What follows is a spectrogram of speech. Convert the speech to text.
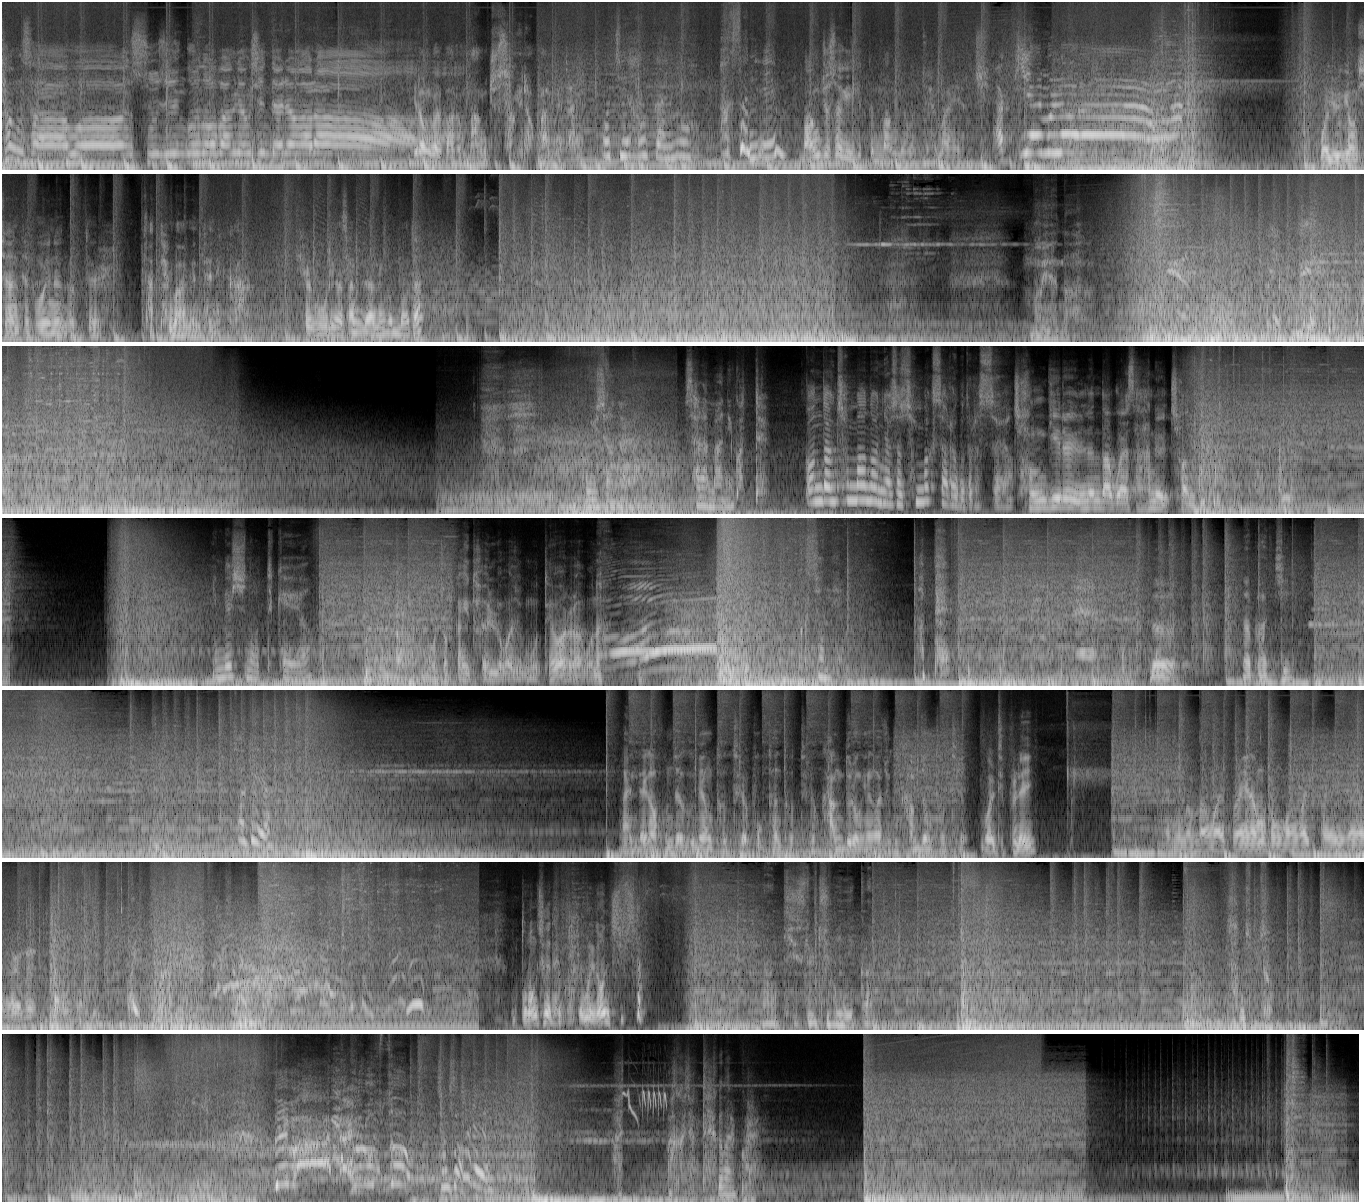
청사원 수진군 오방영신 대령하라 이런 걸 바로 망주석이라고 합니다. 어찌할까요? 박사님. 망주석이 깃든 망령은 퇴마였지. 악기야 물러라 뭐 유경 씨한테 보이는 것들 다 퇴마하면 되니까. 결국 우리가 상대하는 건 뭐다? 뭐야 너? 보이잖아요. 사람 아닌 것들. 건당 천만 원이어서 천박사라고 들었어요. 청기를 잃는다고 해서 하늘천. 임별 씨는 어떻게 해요? 뭐 적당히 타일러 가지고 뭐 대화를 하거나 박사님 앞에 너 나 봤지? 저기요. 아니 내가 혼자 음향 터트려 폭탄 터트려 강도령 해가지고 감정 터트려. 멀티플레이? 아니 만방 와이파이 나무 동방 와이파이. 도망쳐야 될 것 같아. 우리 런 칩시다. 난 기술직이니까. 30초. 내발 없어! 정신 차려요. 아 그냥 퇴근할걸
